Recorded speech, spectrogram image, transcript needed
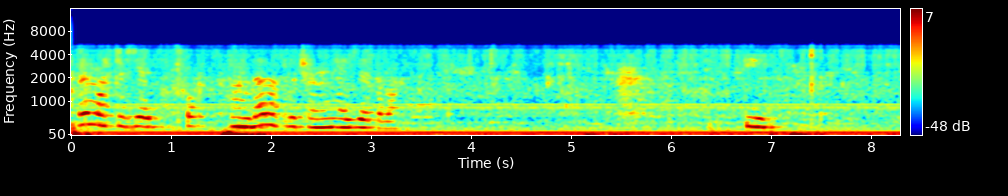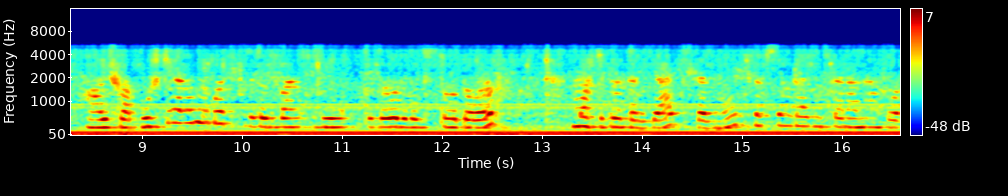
Вы можете взять, в данном случае у меня из этого, из, а, из хлопушки на Новый год, это, два, это вот это 100 долларов. Можете просто взять, согнуть по всем разным сторонам, вот.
